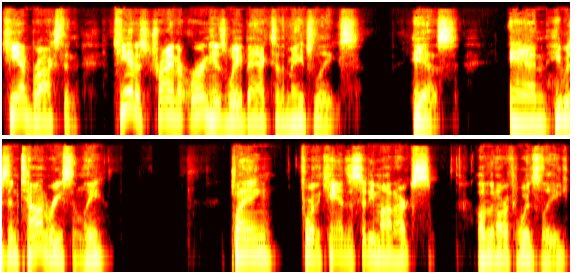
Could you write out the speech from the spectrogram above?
Keon Broxton Keon is trying to earn his way back to the major leagues. He is. And he was in town recently playing for the Kansas City Monarchs of the Northwoods League.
